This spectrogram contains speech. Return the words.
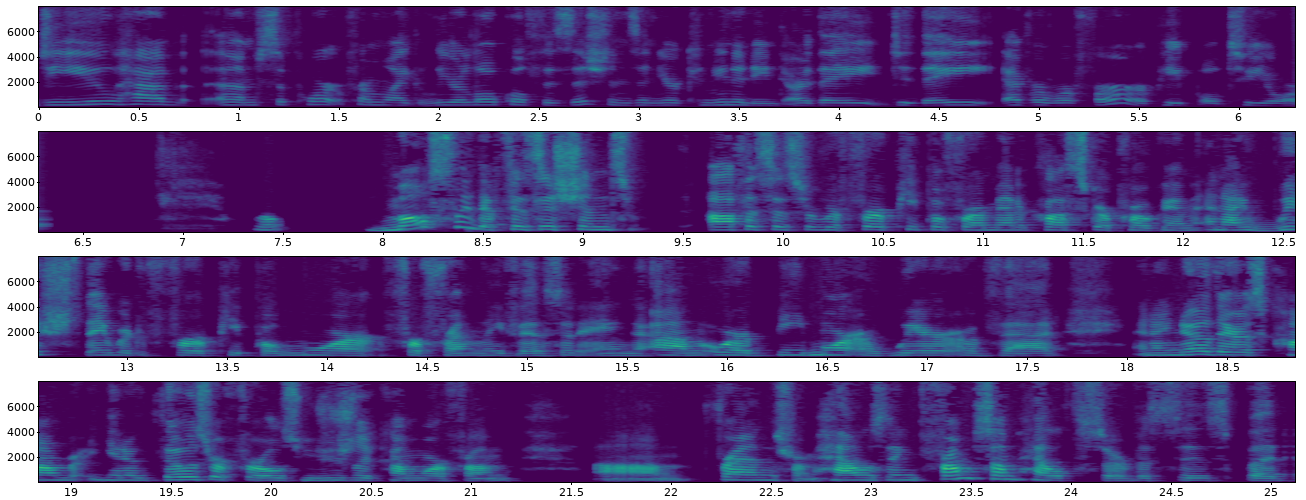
do you have um, support from like your local physicians in your community are they do they ever refer people to your well, mostly the physicians' offices would refer people for our medical escort program, and I wish they would refer people more for friendly visiting um, or be more aware of that. And I know there's, com- you know, those referrals usually come more from um, friends, from housing, from some health services, but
